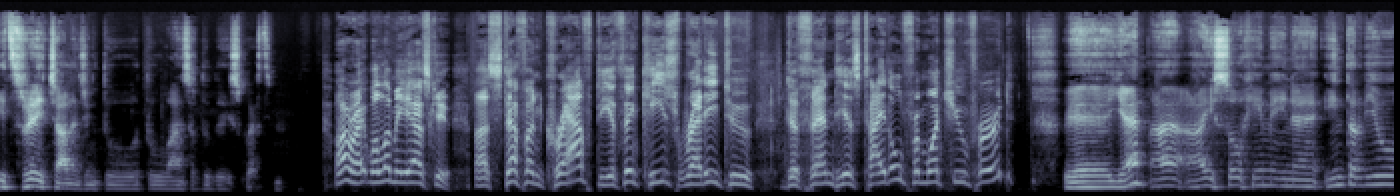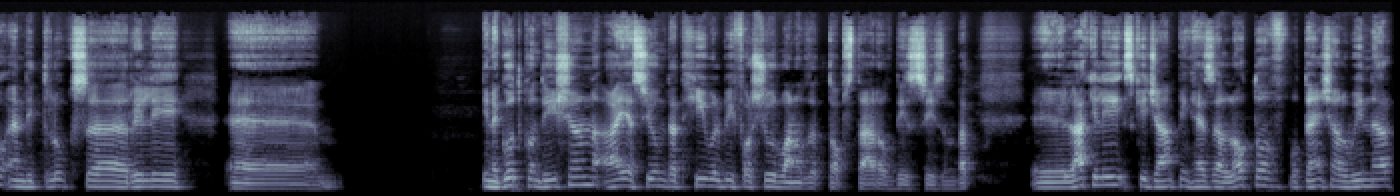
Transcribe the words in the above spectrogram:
it's really challenging to to answer to this question all right well let me ask you uh, stefan kraft do you think he's ready to defend his title from what you've heard uh, yeah I, I, saw him in an interview and it looks uh, really uh, in a good condition i assume that he will be for sure one of the top star of this season but uh, luckily ski jumping has a lot of potential winner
